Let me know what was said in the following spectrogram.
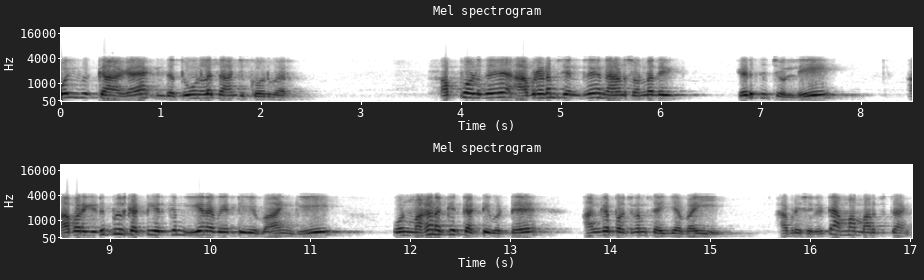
ஓய்வுக்காக இந்த தூணில் சாஞ்சு கோருவார். அப்பொழுது அவரிடம் சென்று நான் சொன்னதை எடுத்து சொல்லி அவர் இடுப்பில் கட்டியிருக்கும் ஈர வேட்டியை வாங்கி உன் மகனுக்கு கட்டிவிட்டு அங்க பிரச்சனம் செய்ய வை அப்படி சொல்லிட்டு அம்மா மறைச்சிட்டாங்க.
